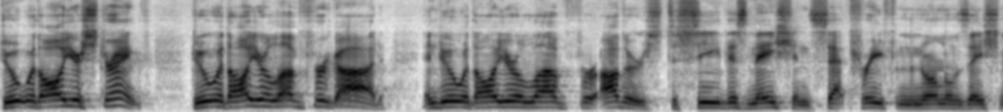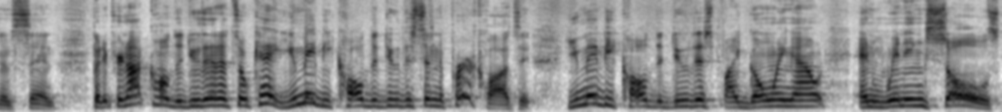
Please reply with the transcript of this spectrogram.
Do it with all your strength. Do it with all your love for God and do it with all your love for others to see this nation set free from the normalization of sin. But if you're not called to do that, it's okay. You may be called to do this in the prayer closet. You may be called to do this by going out and winning souls.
